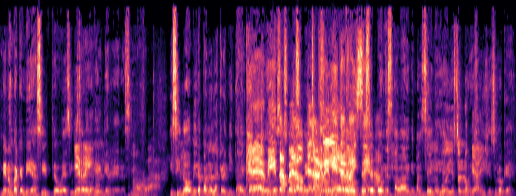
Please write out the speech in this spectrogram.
menos mal que me diga así, te voy a decir, Guerrera. bien guerrera, sí. Y si no, mira, pana, las cremitas ahí. Cremita, pero que da Cremita Pero usted se pone esa vaina y maicena y, No, y y eso es lo que eso, hay. eso es lo que hay.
